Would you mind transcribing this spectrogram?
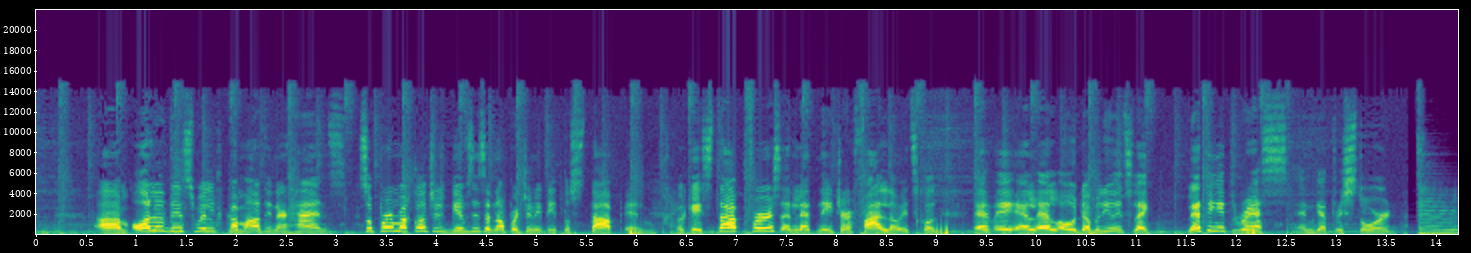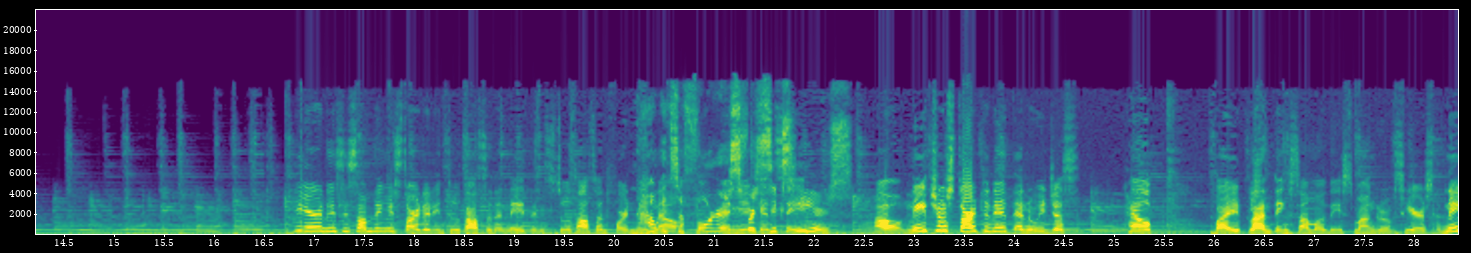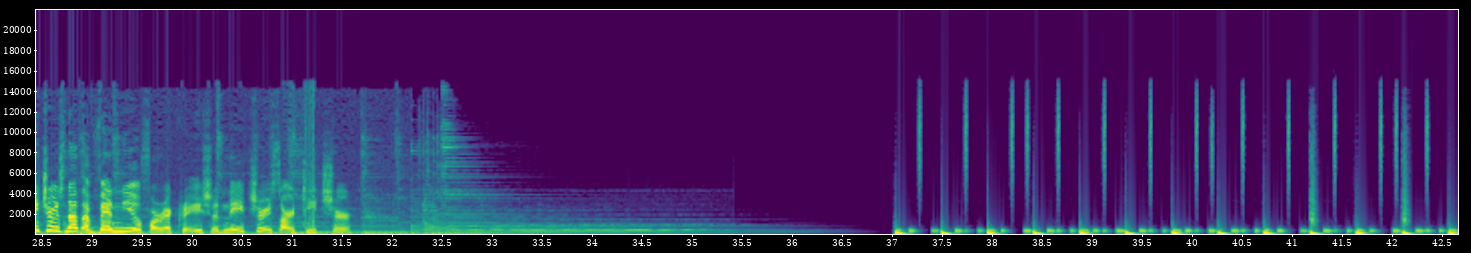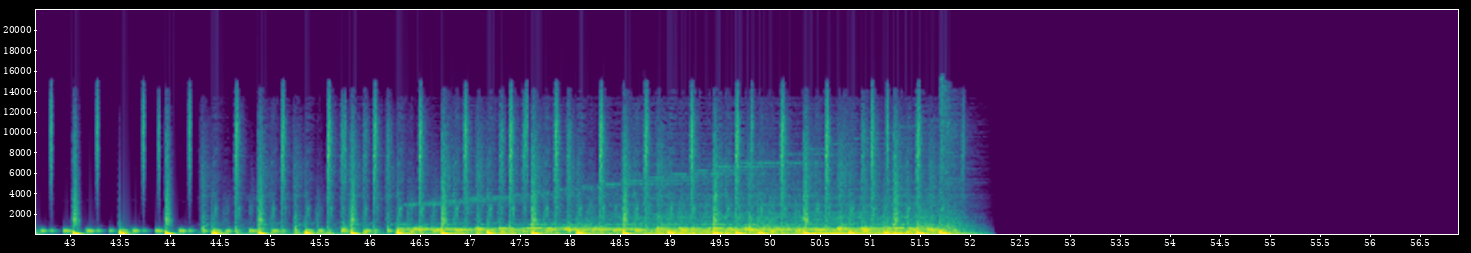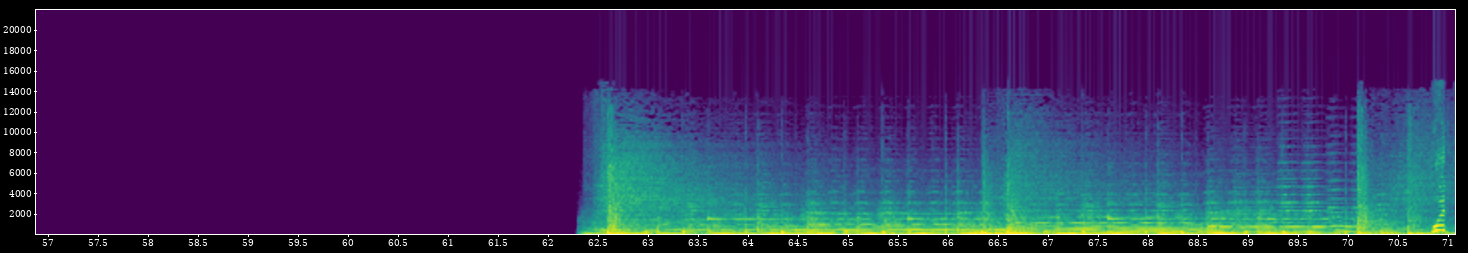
um, all of this will come out in our hands. So permaculture gives us an opportunity to stop and okay, stop first and let nature follow. It's called F A L L O W. It's like letting it rest and get restored. Here, this is something we started in 2008, and it's 2014 Now now. it's a forest for six years. How nature started it, and we just helped by planting some of these mangroves here. So nature is not a venue for recreation. Nature is our teacher.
